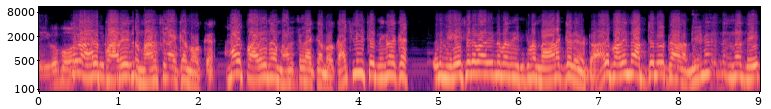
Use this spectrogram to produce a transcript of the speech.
ദൈവബോധം പറയുന്നത് മനസ്സിലാക്കാൻ നോക്ക്. നമ്മൾ പറയുന്നത് മനസ്സിലാക്കാൻ നോക്ക്. അറ്റ്ലീസ്റ്റ് നിങ്ങൾക്ക് ഒരു നിരീശ്വരവാദി എന്ന് പറഞ്ഞിരിക്കുമ്പോൾ നാണക്കേട് കേട്ടോ. അത് പറയുന്നത് അബ്ദുലോട്ട് ആണ്. നിങ്ങൾ നിങ്ങൾ ദൈ-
